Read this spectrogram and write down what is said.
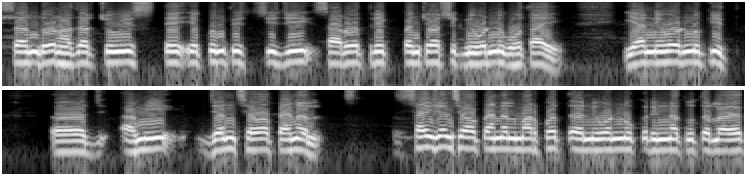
सन दोन हजार चोवीस ते एकोणतीसची जी सार्वत्रिक पंचवार्षिक निवडणूक होत आहे या निवडणुकीत आम्ही जनसेवा पॅनल साई जनसेवा पॅनल मार्फत निवडणूक रिंगणात उतरलो आहेत.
